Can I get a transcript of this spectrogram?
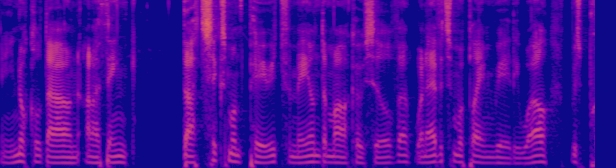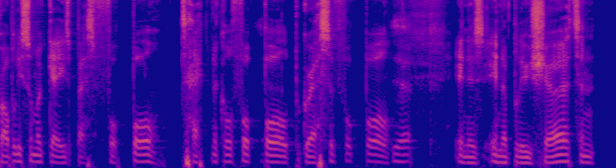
and he knuckled down. And I think that six month period for me under Marco Silva, when Everton were playing really well, was probably some of Gueye's best football, technical football, progressive football Yeah. in his in a blue shirt and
